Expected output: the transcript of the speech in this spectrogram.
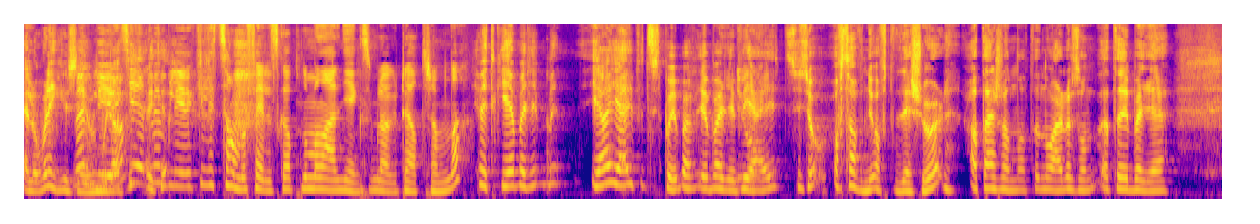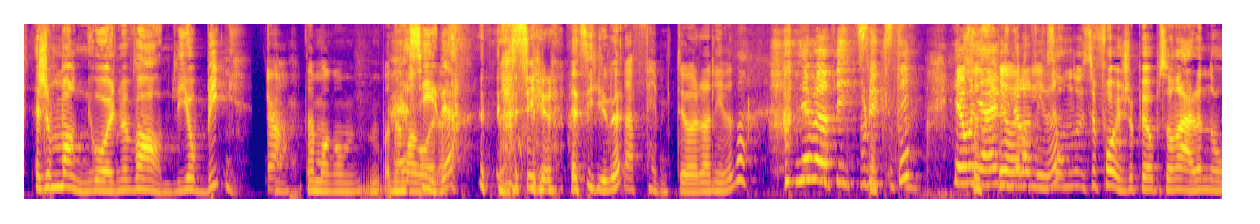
jeg lover å ligge i skje med moderen. ikke, men blir det ikke litt samme fellesskap når man er en gjeng som lager teater sammen, da? Jeg vet ikke, jeg bare men, Ja, jeg spør jo bare, jeg bare For jeg synes jo, og savner jo ofte det sjøl. At det er sånn at nå er det sånn at det bare Det er så mange år med vanlig jobbing. Ja, det er mange, det er Jeg mange år. Jeg sier det. Jeg sier det. Det er 50 år av livet, det. Ja, men at det ikke- for 60? Ja, men jeg 70 vil år av livet? sånn, Hvis du foreslår på jobb sånn, er det, nå,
